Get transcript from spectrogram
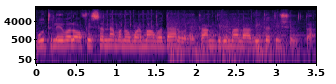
બૂથ લેવલ ઓફિસરના મનોબળમાં વધારો અને કામગીરીમાં લાવી ગતિશીલતા.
